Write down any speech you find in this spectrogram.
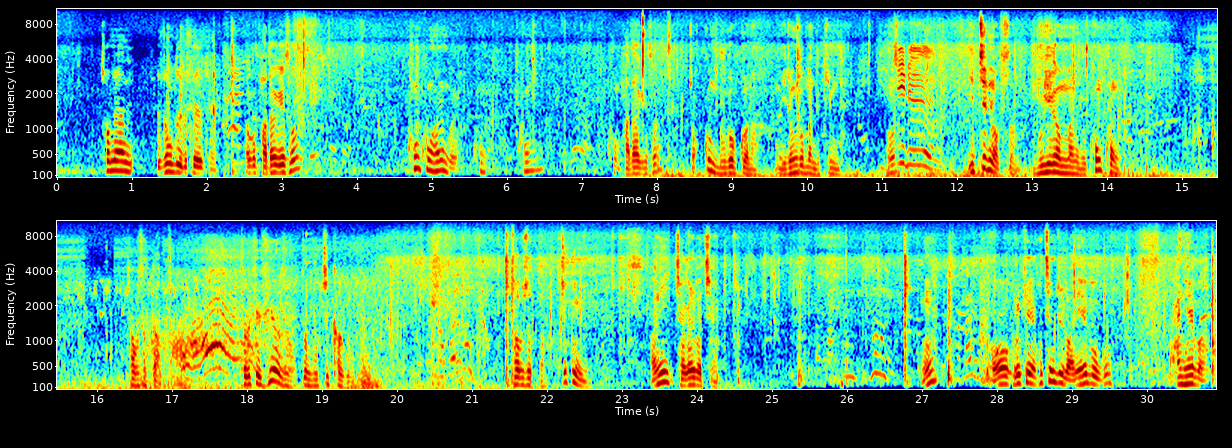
처음에 한 이 정도 이렇게 해도 돼. 하고 바닥에서 콩콩 하는 거야. 콩콩 콩 바닥에서 조금 무겁거나 뭐 이런 것만 느끼면 돼. 어? 입질은 입질은 없어. 무게감만으로 콩콩. 잡으셨다. 저렇게 휘어져. 좀 묵직하고. 잡으셨다. 쭈꾸미. 아니 자갈밭이야. 응? 어 그렇게 헛챔질 많이 해보고 많이 해봐.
